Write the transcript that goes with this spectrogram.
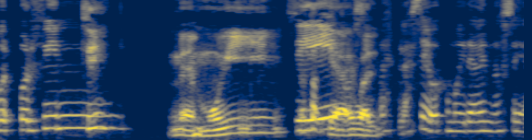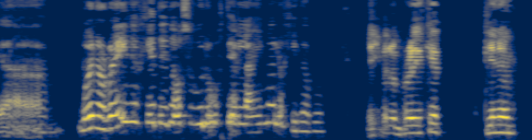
por, por fin. Sí, es muy Sí, pues, igual. sí, pues placebo, es como ir a ver, no sé, a... Bueno, Radiohead y todos sus grupos tienen la misma lógica, pues. Sí, pero, pero es que tiene,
